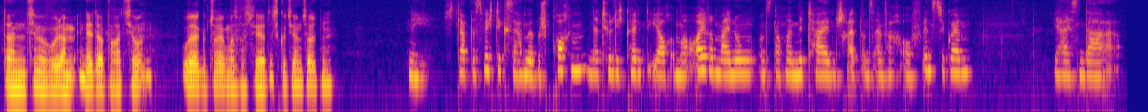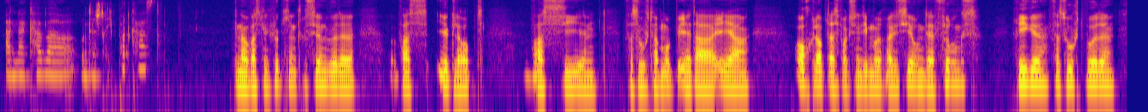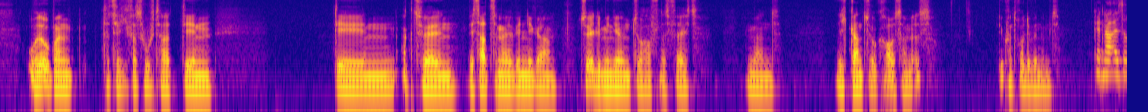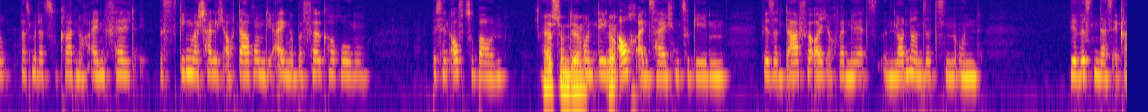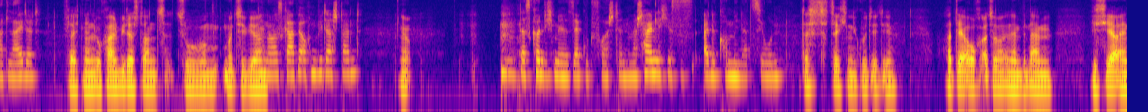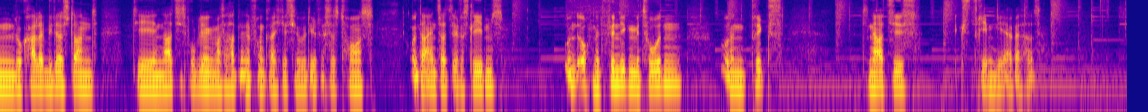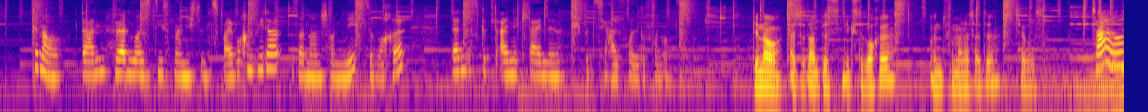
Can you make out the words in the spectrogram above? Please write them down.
Dann sind wir wohl am Ende der Operation. Oder gibt es noch irgendwas, was wir diskutieren sollten? Nee, ich glaube, das Wichtigste haben wir besprochen. Natürlich könnt ihr auch immer eure Meinung uns nochmal mitteilen. Schreibt uns einfach auf Instagram. Wir heißen da undercover-podcast. Genau, was mich wirklich interessieren würde, was ihr glaubt, was sie ähm, versucht haben. Ob ihr da eher auch glaubt, dass praktisch eine Demoralisierung der Führungsriege versucht wurde oder ob man tatsächlich versucht hat, den, den aktuellen Besatzer mehr oder weniger zu eliminieren und zu hoffen, dass vielleicht jemand nicht ganz so grausam ist, die Kontrolle übernimmt. Genau, also was mir dazu gerade noch einfällt, es ging wahrscheinlich auch darum, die eigene Bevölkerung ein bisschen aufzubauen Ja, stimmt, ja. und denen ja. auch ein Zeichen zu geben. Wir sind da für euch, auch wenn wir jetzt in London sitzen und wir wissen, dass ihr gerade leidet. Vielleicht einen lokalen Widerstand zu motivieren. Genau, es gab ja auch einen Widerstand. Ja. Das könnte ich mir sehr gut vorstellen. Wahrscheinlich ist es eine Kombination. Das ist tatsächlich eine gute Idee. Hat er auch, also in einem, in einem wie sehr ein lokaler Widerstand den Nazis Probleme gemacht hat, hat man in Frankreich gesehen, wo die Resistance unter Einsatz ihres Lebens und auch mit findigen Methoden und Tricks die Nazis extrem geärgert hat. Genau, dann hören wir uns diesmal nicht in zwei Wochen wieder, sondern schon nächste Woche, denn es gibt eine kleine Spezialfolge von uns. Genau, also dann bis nächste Woche und von meiner Seite Servus. Ciao!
